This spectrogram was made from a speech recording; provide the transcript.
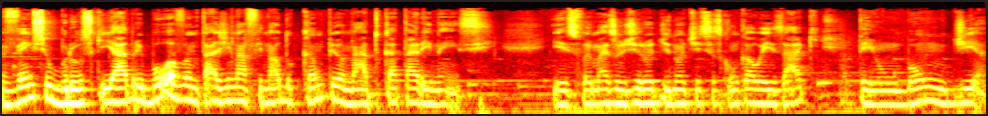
vence o Brusque e abre boa vantagem na final do Campeonato Catarinense. E esse foi mais um giro de notícias com Cauê Isaac. Tenha um bom dia.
